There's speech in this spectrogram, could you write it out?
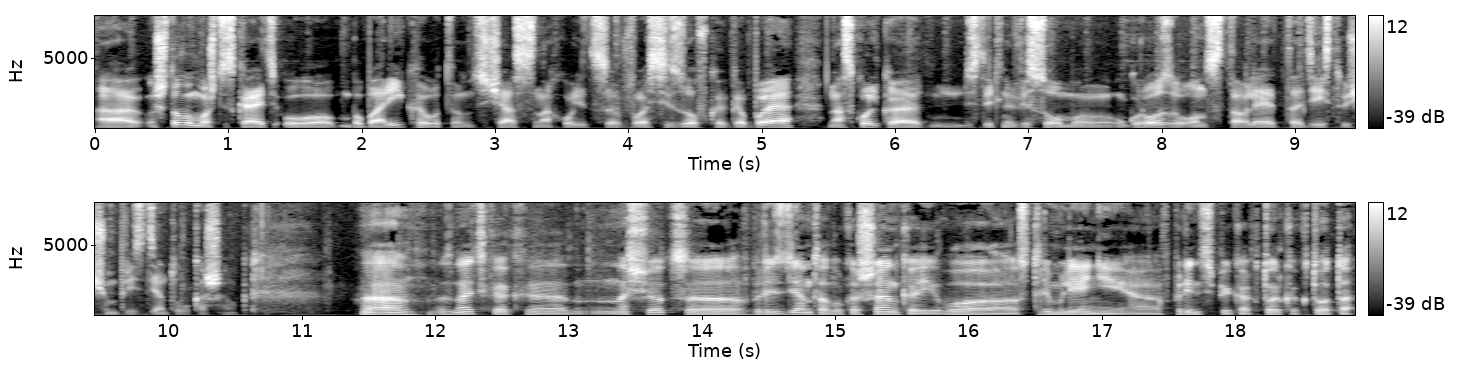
А, что вы можете сказать о Бабарико? Вот он сейчас находится в СИЗО в КГБ. Насколько действительно весомую угрозу он составляет действующему президенту Лукашенко? А, знаете, как э, насчет э, президента Лукашенко, его стремлений, в принципе, как только кто-то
